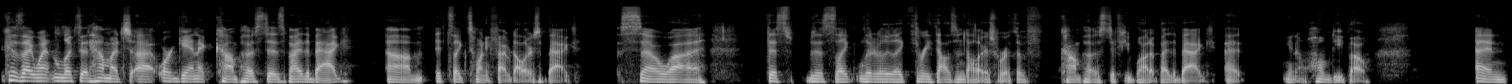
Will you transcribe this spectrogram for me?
Because I went and looked at how much uh, organic compost is by the bag. Um, it's like twenty five dollars a bag. So uh, this this like literally like three thousand dollars worth of compost if you bought it by the bag at you know Home Depot, and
